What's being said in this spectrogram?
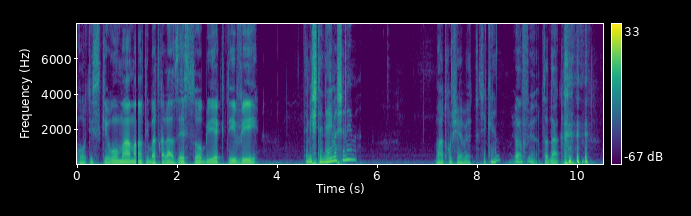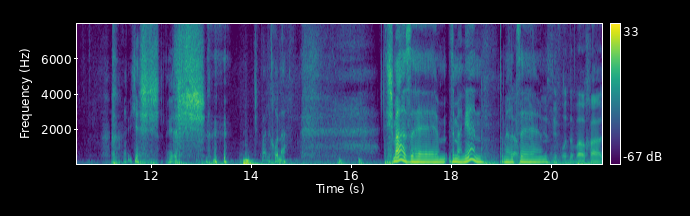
או תזכרו מה אמרתי בהתחלה, זה סובייקטיבי. זה משתנה עם השנים? מה את חושבת? שכן. יופי, צדק. יש. יש. תשובה נכונה. תשמע, זה, זה מעניין. זאת אומרת, זה... אני אוסיף עוד דבר אחד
